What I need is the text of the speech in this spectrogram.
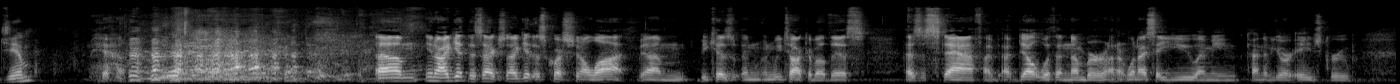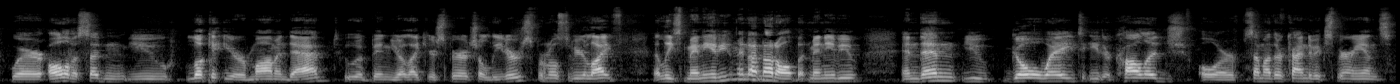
Jim? Yeah. um, you know, I get this actually. I get this question a lot um, because, and when we talk about this as a staff, I've, I've dealt with a number. I when I say you, I mean kind of your age group, where all of a sudden you look at your mom and dad, who have been your like your spiritual leaders for most of your life, at least many of you, I mean, not not all, but many of you, and then you go away to either college or some other kind of experience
